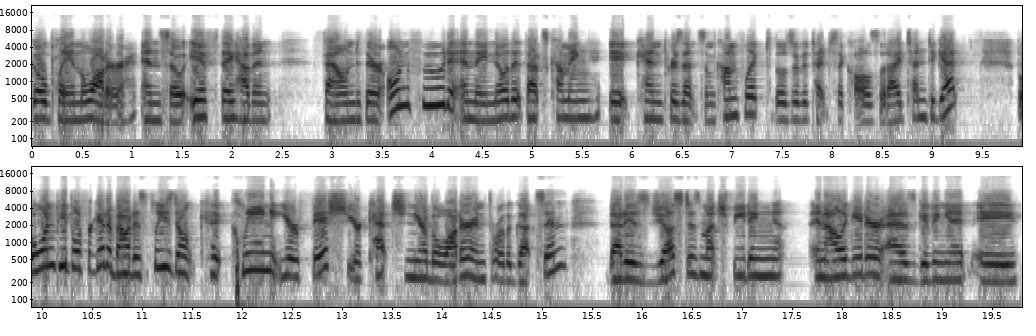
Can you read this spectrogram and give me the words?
go play in the water. And so if they haven't found their own food and they know that that's coming, it can present some conflict. Those are the types of calls that I tend to get. But one people forget about is please don't clean your fish, your catch near the water and throw the guts in. That is just as much feeding an alligator as giving it a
